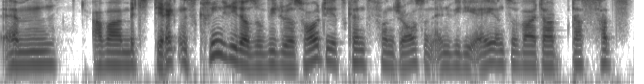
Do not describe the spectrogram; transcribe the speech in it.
Ähm, aber mit direkten Screenreader, so wie du das heute jetzt kennst von JAWS und NVDA und so weiter, das hat es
